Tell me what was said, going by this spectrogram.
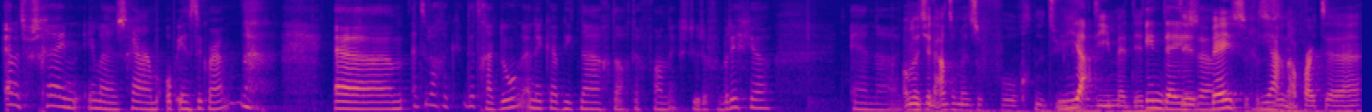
En het verscheen in mijn scherm op Instagram. Ehm, en toen dacht ik, dit ga ik doen. En ik heb niet nagedacht. Van, ik stuur even een berichtje. En, eh, Omdat je een aantal mensen volgt natuurlijk Ja, die met dit, in deze- dit bezig is. ja. Het is een aparte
